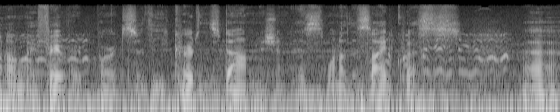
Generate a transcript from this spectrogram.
One of my favorite parts of the Curtains Down mission is one of the side quests, uh,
